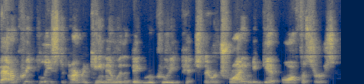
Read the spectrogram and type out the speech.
Battle Creek Police Department came in with a big recruiting pitch. They were trying to get officers.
